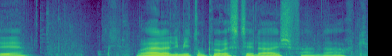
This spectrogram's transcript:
Ouais, à la limite, on peut rester là et je fais un arc.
